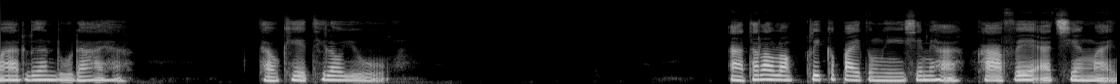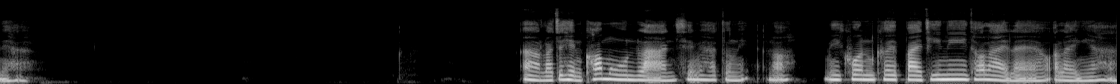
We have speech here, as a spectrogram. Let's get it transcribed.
มารถเลื่อนดูได้ค่ะ แถวเขตที่เราอยู่ อ่าถ้าเราลองคลิกเข้าไปตรงนี้ใช่ไหมคะ คาเฟ่แอดเชียงใหม่เนี่ยค่ะ อ่าเราจะเห็นข้อมูลร้านใช่ไหมคะตรงนี้เนาะมีคนเคยไปที่นี่เท่าไหร่แล้วอะไรเงี้ยค่ะ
